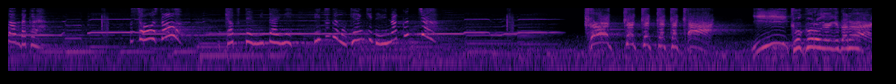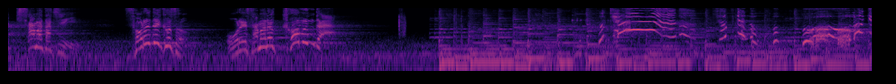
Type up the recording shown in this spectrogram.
なんだから。そうそう。キャプテンみたいにいつでも元気でいなくっちゃ。カッカッカッカッカッカいい心がけだな貴様たち。それでこそ俺様の子分だ。うきゃーキャプテンのおおお化け。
